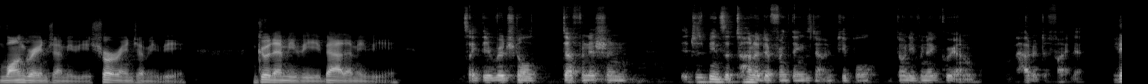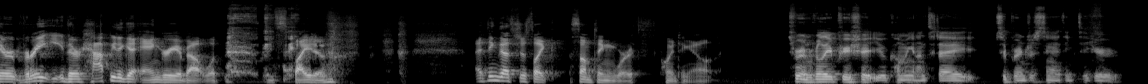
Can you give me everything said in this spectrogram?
Long range MEV, short range MEV, good MEV, bad MEV. It's like the original definition. It just means a ton of different things now, and people don't even agree on how to define it they're very they're happy to get angry about what in spite of i think that's just like something worth pointing out Tarun, really appreciate you coming on today super interesting i think to hear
